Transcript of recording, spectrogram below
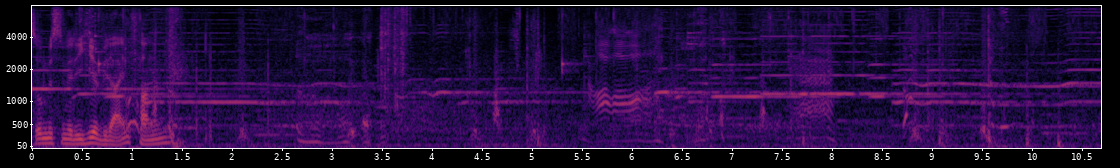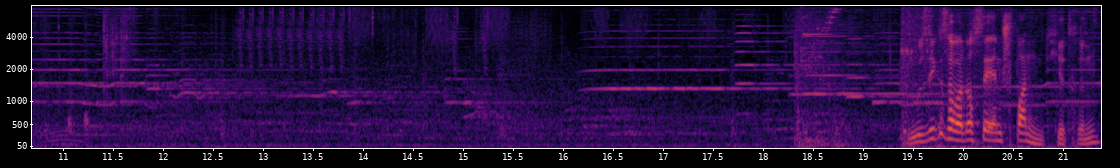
So müssen wir die hier wieder einfangen. Ist aber doch sehr entspannend hier drin.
